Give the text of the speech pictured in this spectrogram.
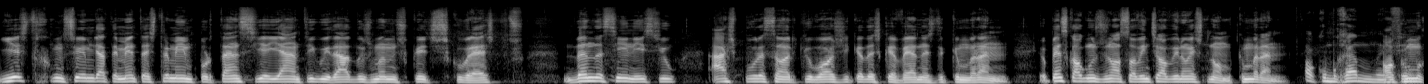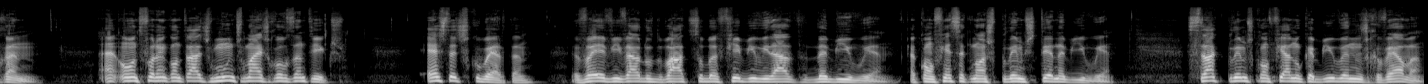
e este reconheceu imediatamente a extrema importância e a antiguidade dos manuscritos descobertos, dando assim início à exploração arqueológica das cavernas de Qumran. Eu penso que alguns dos nossos ouvintes já ouviram este nome, Qumran. Ou Qumran. Ou Qumran. Onde foram encontrados muitos mais rolos antigos. Esta descoberta veio avivar o debate sobre a fiabilidade da Bíblia, a confiança que nós podemos ter na Bíblia. Será que podemos confiar no que a Bíblia nos revela?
